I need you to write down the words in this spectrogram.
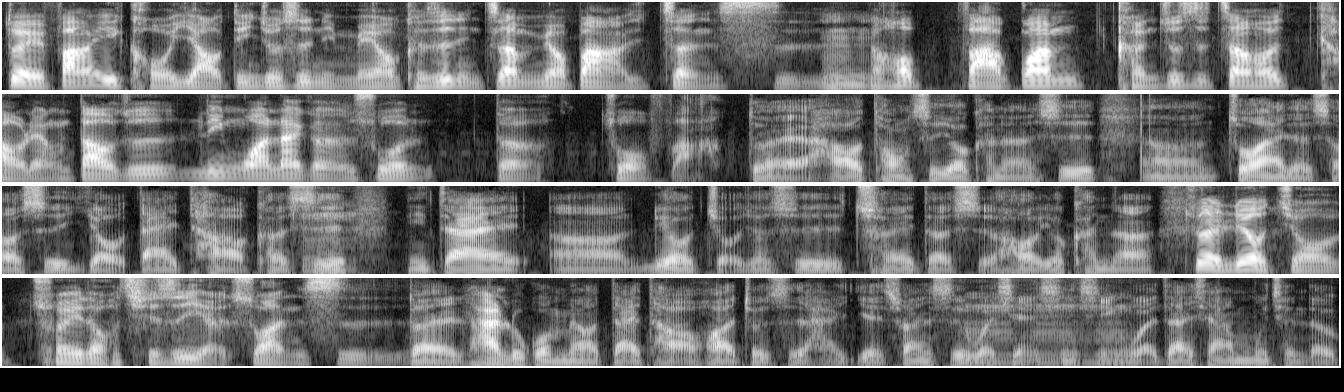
对方一口咬定就是你没有，可是你真的没有办法去证实。嗯，然后法官可能就是这样会考量到，就是另外那个人说的做法。对，好，同时有可能是，嗯，做爱的时候是有带套，可是你在呃六九就是吹的时候，有可能，所以六九吹的其实也算是，对他如果没有带套的话，就是还也算是危险性行为，在现在目前的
